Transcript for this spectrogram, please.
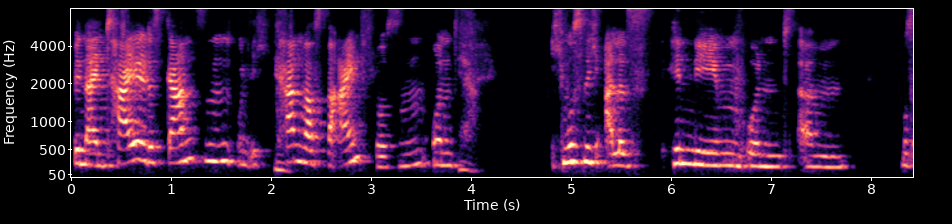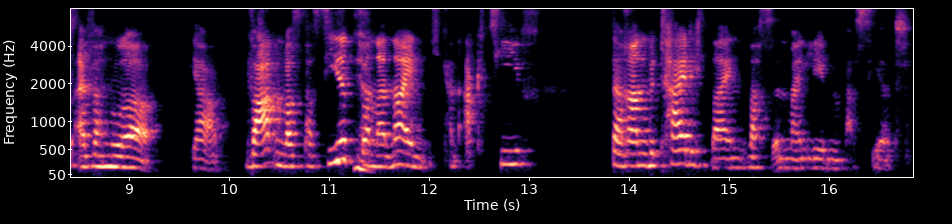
bin ein Teil des Ganzen und ich ja. kann was beeinflussen und ja. ich muss nicht alles hinnehmen und ähm, muss einfach nur ja warten, was passiert, sondern nein, ich kann aktiv daran beteiligt sein, was in meinem Leben passiert.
